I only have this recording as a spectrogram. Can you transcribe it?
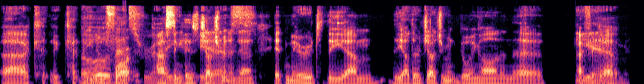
uh, you oh, know, for right. casting his yes. judgment, and then it mirrored the um the other judgment going on, in the I yeah, forget.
